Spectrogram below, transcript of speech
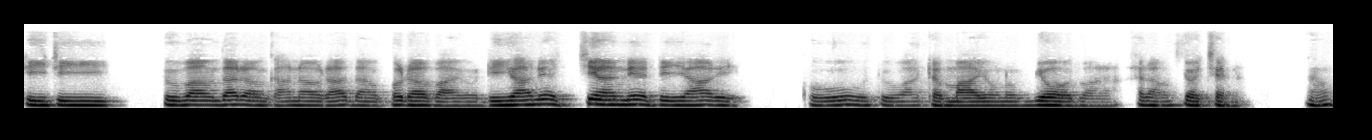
ဒီဒီရူပံတတော်ခန္ဓာရတံဘုရားဘာယုဒီဟာနဲ့ကြံတဲ့တရားတွေကိုသူကဓမ္မယုံလို့ပြောသွားတာအဲ့ဒါကိုပြောချင်တယ်နော်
